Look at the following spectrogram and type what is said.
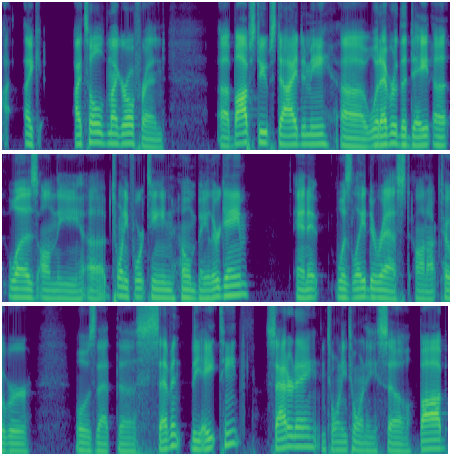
I, like I told my girlfriend, uh, Bob Stoops died to me. Uh, whatever the date uh, was on the uh, 2014 home Baylor game, and it was laid to rest on October. What was that? The seventh, the 18th, Saturday in 2020. So Bob,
